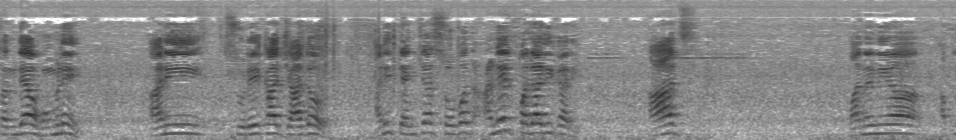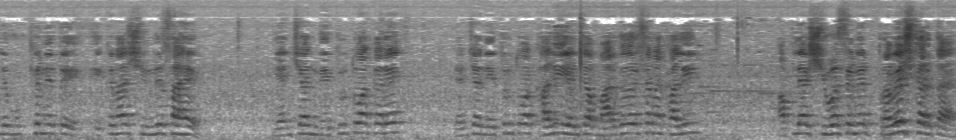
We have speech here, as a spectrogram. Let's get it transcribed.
संध्या हुमणे आणि सुरेखा जाधव. आणि त्यांच्यासोबत अनेक पदाधिकारी. आज माननीय आपले मुख्य नेते एकनाथ शिंदे साहेब यांच्या नेतृत्वाकडे यांच्या नेतृत्वाखाली यांच्या मार्गदर्शनाखाली आपल्या शिवसेनेत प्रवेश करतायत.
